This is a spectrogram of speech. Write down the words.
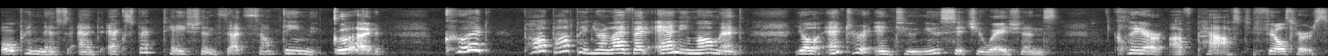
openness, and expectations that something good could pop up in your life at any moment, you'll enter into new situations clear of past filters.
